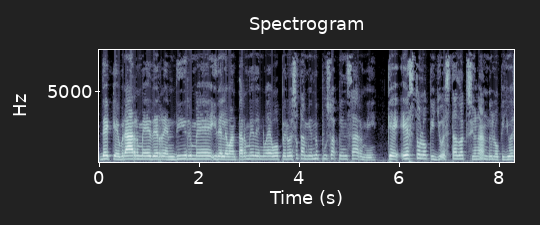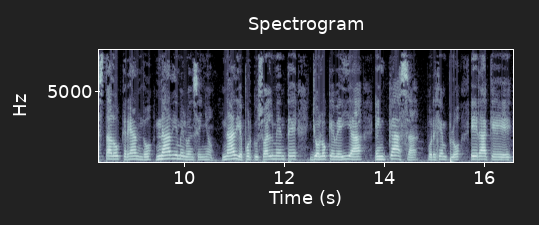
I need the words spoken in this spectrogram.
de quebrarme, de rendirme y de levantarme de nuevo, pero eso también me puso a pensarme que esto lo que yo he estado accionando y lo que yo he estado creando, nadie me lo enseñó, nadie, porque usualmente yo lo que veía en casa por ejemplo, era que,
